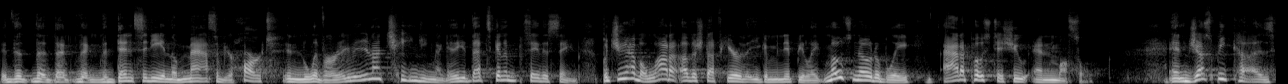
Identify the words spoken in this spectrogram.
the, the, the, the, the density and the mass of your heart and liver. You're not changing that. That's going to stay the same. But you have a lot of other stuff here that you can manipulate, most notably adipose tissue and muscle. And just because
